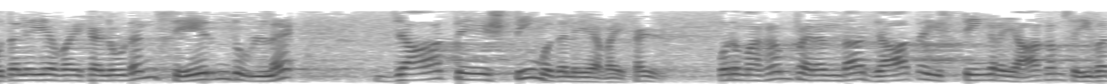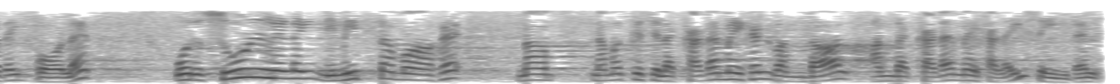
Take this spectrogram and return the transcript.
முதலியவைகளுடன் சேர்ந்துள்ள ஜாதேஷ்டி முதலியவைகள். ஒரு மகம் பிறந்தா ஜாத இஷ்டிங்கிற யாகம் செய்வதை போல ஒரு சூழ்நிலை நிமித்தமாக நாம் நமக்கு சில கடமைகள் வந்தால் அந்த கடமைகளை செய்தல்.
